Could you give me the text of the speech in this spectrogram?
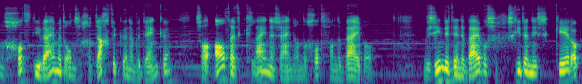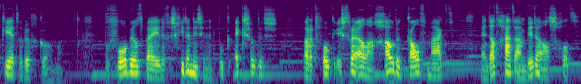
Een God die wij met onze gedachten kunnen bedenken, zal altijd kleiner zijn dan de God van de Bijbel. We zien dit in de Bijbelse geschiedenis keer op keer terugkomen. Bijvoorbeeld bij de geschiedenis in het boek Exodus, waar het volk Israël een gouden kalf maakt en dat gaat aanbidden als God.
